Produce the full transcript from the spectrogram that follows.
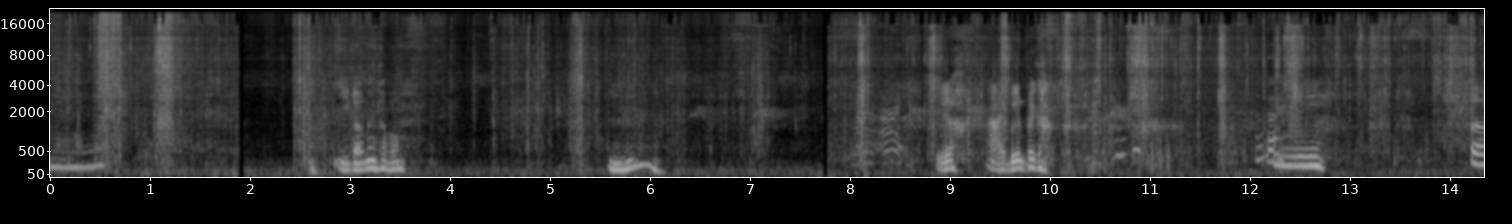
แน่นๆเลยอีกดอกหนึงครับผม อืมเดี๋ยวอายบืนไปก่อนอืมเปิ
